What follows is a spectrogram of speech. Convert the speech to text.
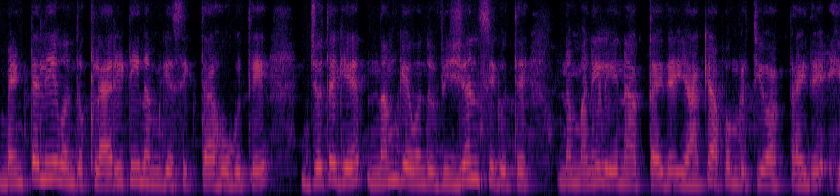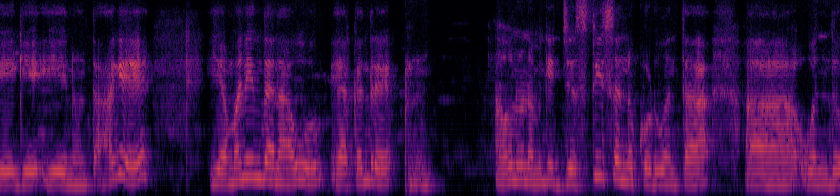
ಮೆಂಟಲಿ ಒಂದು ಕ್ಲಾರಿಟಿ ನಮಗೆ ಸಿಗ್ತಾ ಹೋಗುತ್ತೆ. ಜೊತೆಗೆ ನಮಗೆ ಒಂದು ವಿಷನ್ ಸಿಗುತ್ತೆ. ನಮ್ಮ ಮನೇಲಿ ಏನಾಗ್ತಾ ಇದೆ? ಯಾಕೆ ಅಪಮೃತ್ಯು ಆಗ್ತಾ ಇದೆ? ಹೇಗೆ? ಏನು ಅಂತ? ಹಾಗೆ ಯಮನಿಂದ ನಾವು ಯಾಕಂದರೆ ಅವನು ನಮಗೆ ಜಸ್ಟಿಸನ್ನು ಕೊಡುವಂಥ ಒಂದು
